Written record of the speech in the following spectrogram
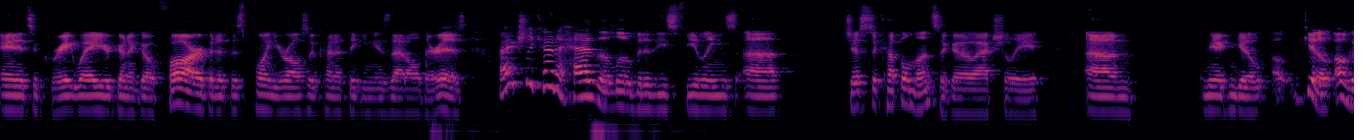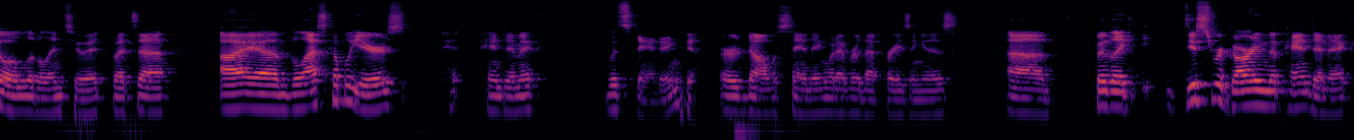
And it's a great way you're going to go far but at this point you're also kind of thinking is that all there is i actually kind of had a little bit of these feelings uh, just a couple months ago actually um, i mean i can get a, I'll get a, i'll go a little into it but uh, i um, the last couple years p- pandemic withstanding Yeah. or notwithstanding whatever that phrasing is uh, but like disregarding the pandemic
